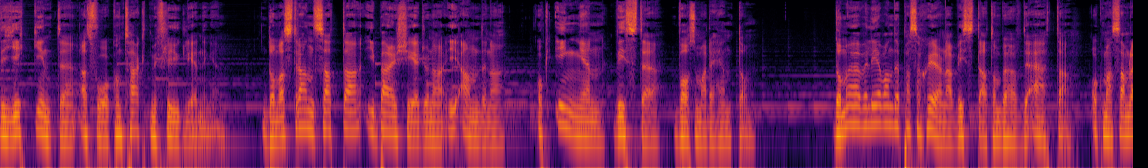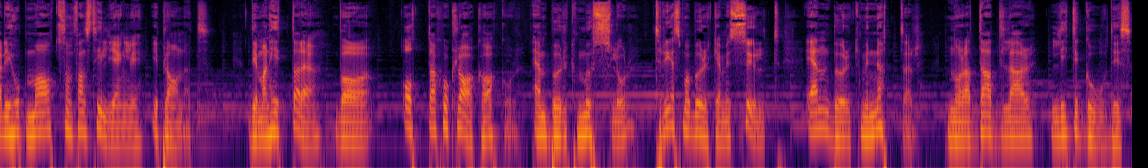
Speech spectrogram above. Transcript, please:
Det gick inte att få kontakt med flygledningen. De var strandsatta i bergskedjorna i Anderna och ingen visste vad som hade hänt dem. De överlevande passagerarna visste att de behövde äta och man samlade ihop mat som fanns tillgänglig i planet. Det man hittade var 8 chokladkakor, en burk musslor, tre små burkar med sylt, en burk med nötter, några dadlar, lite godis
